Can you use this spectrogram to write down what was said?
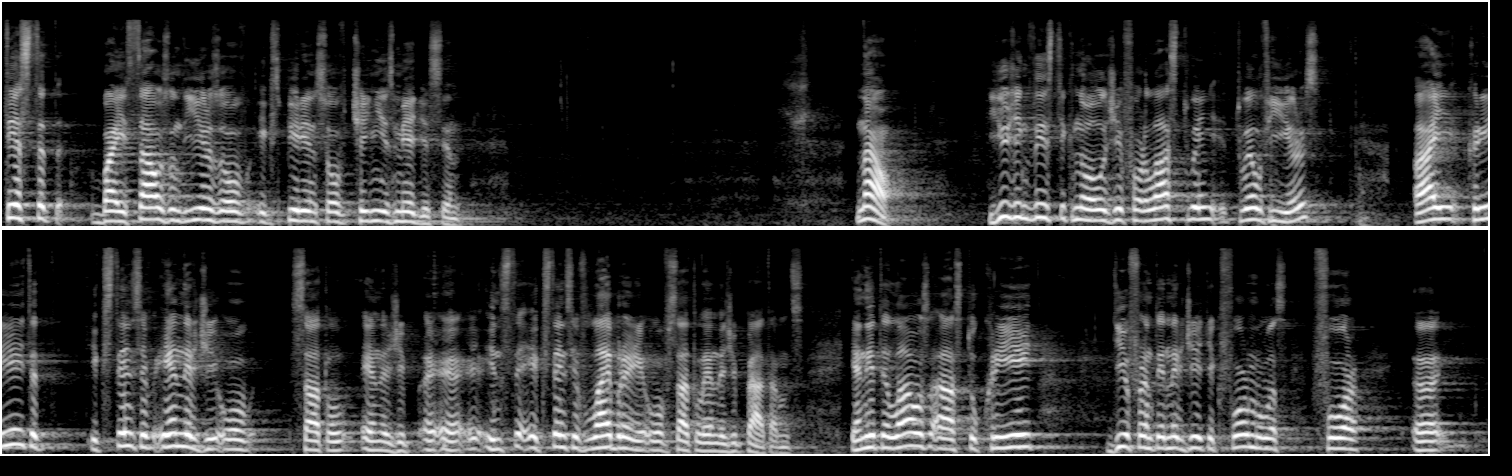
tested by thousand years of experience of Chinese medicine. Now, using this technology for last 20, 12 years, I created extensive energy of subtle energy, uh, uh, extensive library of subtle energy patterns. And it allows us to create different energetic formulas for uh,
